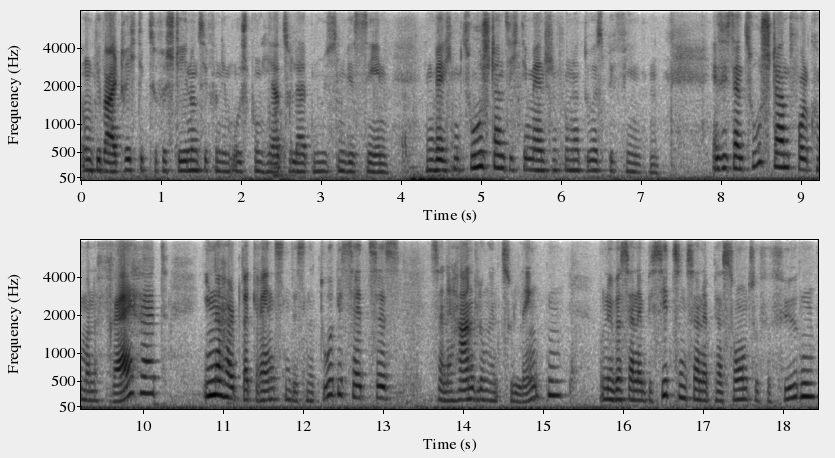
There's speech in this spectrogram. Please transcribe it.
um Gewalt richtig zu verstehen und sie von ihrem Ursprung herzuleiten, müssen wir sehen, in welchem Zustand sich die Menschen von Natur aus befinden. Es ist ein Zustand vollkommener Freiheit, innerhalb der Grenzen des Naturgesetzes seine Handlungen zu lenken und über seinen Besitz und seine Person zu verfügen,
